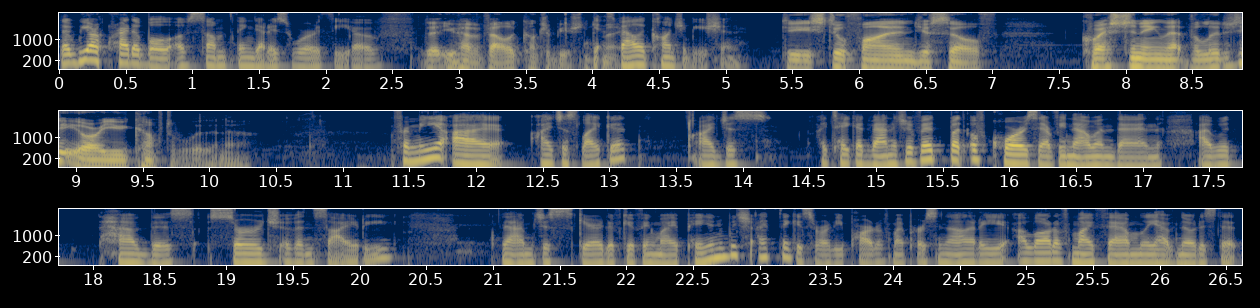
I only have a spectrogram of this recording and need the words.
that we are credible of something that is worthy of. That you have a valid contribution. Yes, valid contribution. Do you still find yourself questioning that validity, or are you comfortable with it now? For me, I I just like it. I just I take advantage of it. But of course, every now and then, I would have this surge of anxiety that I'm just scared of giving my opinion, which I think is already part of my personality. A lot of my family have noticed that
